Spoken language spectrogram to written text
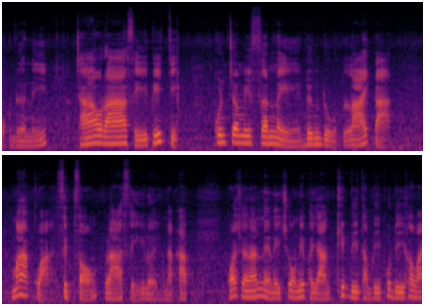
6 เดือนนี้ ชาวราศีพิจิก คุณจะมีเสน่ห์ดึงดูดร้ายกาจมากกว่า 12 ราศีเลยนะครับ เพราะฉะนั้นเนี่ยในช่วงนี้พยายามคิดดีทำดีพูดดีเข้าไว้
